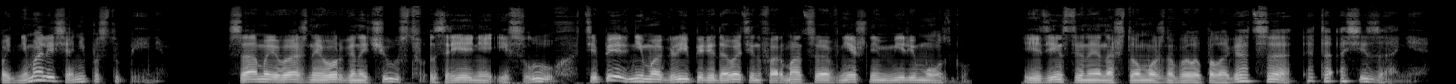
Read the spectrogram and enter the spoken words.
поднимались они по ступеням. Самые важные органы чувств, зрение и слух, теперь не могли передавать информацию о внешнем мире мозгу. Единственное, на что можно было полагаться, это осязание.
